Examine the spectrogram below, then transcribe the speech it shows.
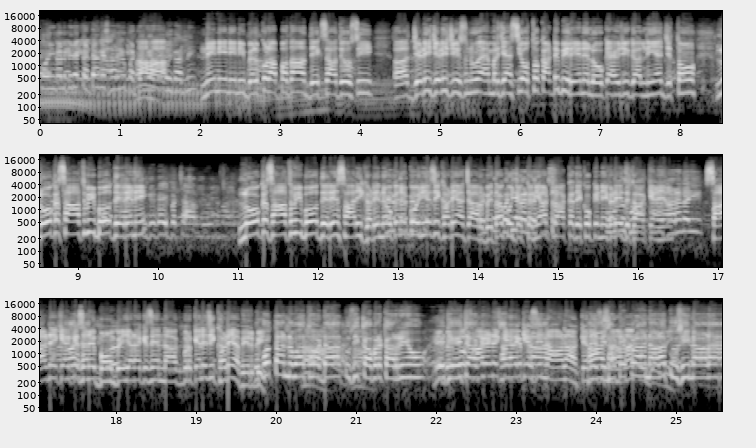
ਕੋਈ ਗੱਲ ਵੀਰੇ ਕੱਢਾਂਗੇ ਸਾਰਿਆਂ ਨੂੰ ਹਾਂ ਹਾਂ। ਨਹੀਂ। ਨਹੀਂ ਨਹੀਂ ਨਹੀਂ ਬਿਲਕੁਲ ਆਪਾਂ ਤਾਂ ਦੇਖ ਸਕਦੇ ਹੋ ਸੀ ਜਿਹੜੀ ਜਿਹੜੀ ਚੀਜ਼ ਨੂੰ ਐਮਰਜੈਂਸੀ ਉੱਥੋਂ ਕੱਢ ਵੀ ਰਹੇ ਨੇ ਲੋਕ ਇਹੋ ਜੀ ਗੱਲ ਨਹੀਂ ਹੈ ਜਿੱਥੋਂ ਲੋਕ ਸਾਥ ਵੀ ਬਹੁਤ ਦੇ ਰਹੇ ਨੇ। ਲੋਕ ਸਾਥ ਵੀ ਬਹੁਤ ਦੇ ਰਹੇ ਨੇ ਸਾਰੇ ਖੜੇ ਨੇ। ਉਹ ਕਹਿੰਦੇ ਕੋਈ ਨਹੀਂ ਅਸੀਂ ਖੜੇ ਆ 4 ਵਜੇ ਤੱਕ ਕੋਈ ਚੱਕਰ ਨਹੀਂ ਆ ਟਰੱਕ ਦੇਖੋ ਕਿੰਨੇ ਖੜੇ ਦਿਖਾ ਕੇ ਆਏ ਆ ਸਾਰੇ ਨੇ ਕਿਹਾ ਕਿਸੇ ਨੇ ਬੰਬੇ ਜਾਣਾ ਕਿਸੇ ਨੇ ਨਾਗਪੁਰ ਕਹਿੰਦੇ ਅਸੀਂ ਖੜੇ ਆ ਫਿਰ ਵੀ। ਬਹੁਤ ਧੰਨਵਾਦ ਤੁਹਾਡਾ ਤੁਸੀਂ ਕਵਰ ਕਰ ਰਹੇ ਹੋ। ਇਹ ਜੇ ਜਾ ਸਾਰਿਆਂ ਕੇ ਨੇ ਕਿਹਾ ਕਿ ਅਸੀਂ ਨਾਲ ਆ, ਕਹਿੰਦੇ ਅਸੀਂ ਨਾਲ ਸਾਡੇ ਭਰਾ ਨਾਲ ਤੁਸੀਂ ਨਾਲ ਆ।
